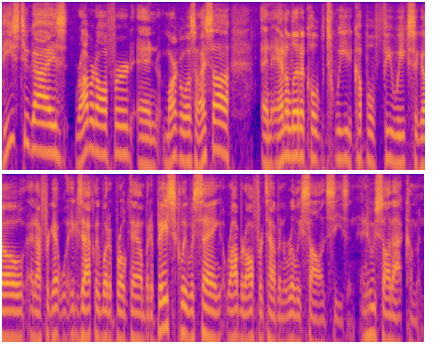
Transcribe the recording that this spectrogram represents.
these two guys, Robert Alford and Marco Wilson, I saw an analytical tweet a couple few weeks ago, and I forget exactly what it broke down, but it basically was saying Robert Alford's having a really solid season, and who saw that coming?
